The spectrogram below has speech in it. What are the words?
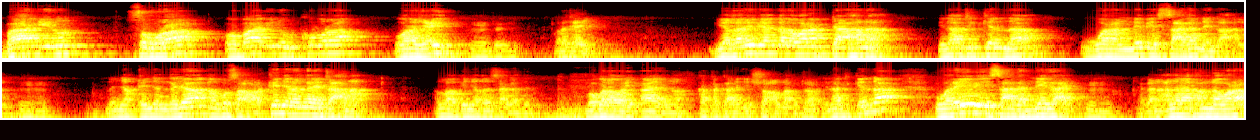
ba'inun sughra wa ba'inun kubra wa ya garib yang kala wara tahana inati kenna wara nebe sagan ne ngal mhm. na nyaqin ngaja an ko sawara kenya ngaya tahana allah kenya ngal sagan ne mogora wari aya na katakara insha allah ta'ala inati kenna warebe sagan ne kan angara tan na wara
